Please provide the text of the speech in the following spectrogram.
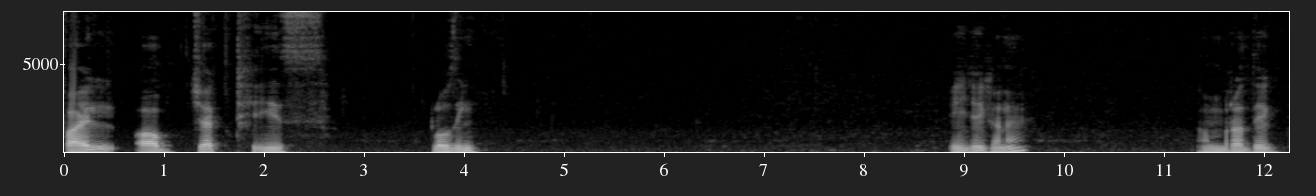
ফাইল অবজেক্ট ইজ ক্লোজিং এই যে এখানে আমরা দেখব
